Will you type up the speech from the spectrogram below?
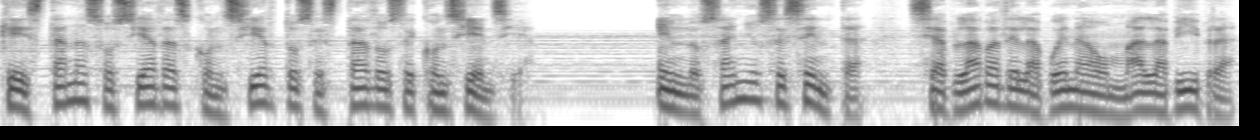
que están asociadas con ciertos estados de conciencia. En los años 60 se hablaba de la buena o mala vibra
